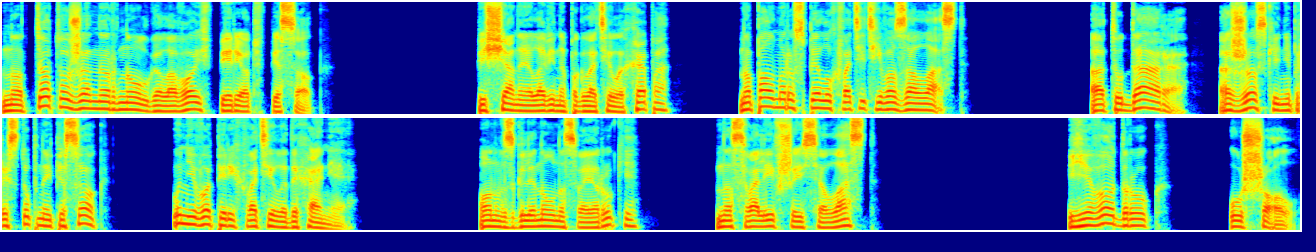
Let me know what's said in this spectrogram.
но тот уже нырнул головой вперед в песок. Песчаная лавина поглотила Хэпа, но Палмер успел ухватить его за ласт. От удара о жесткий неприступный песок у него перехватило дыхание. Он взглянул на свои руки, на свалившийся ласт. Его друг ушел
